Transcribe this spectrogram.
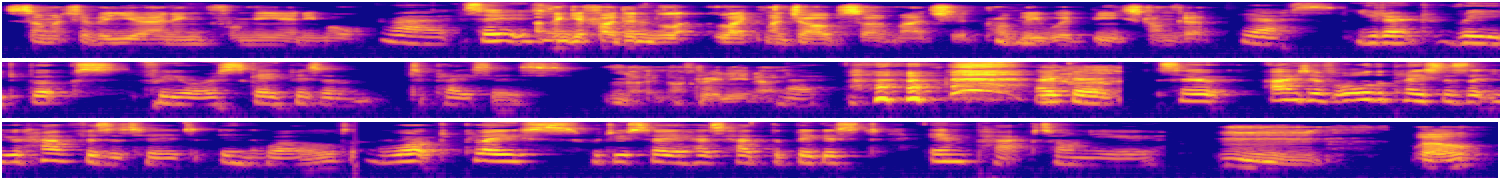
so much of a yearning for me anymore. Right. So I think if I didn't li- like my job so much, it probably would be stronger. yes, you don't read books for your escapism to places. No, not really. No. No. okay. So, out of all the places that you have visited in the world, what place would you say has had the biggest impact on you? Hmm. Well,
